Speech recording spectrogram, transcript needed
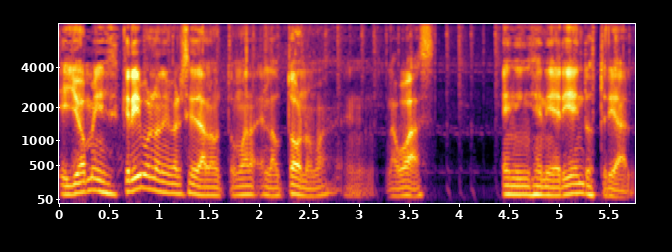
Y yo me inscribo en la universidad, en la, autónoma, en la UAS, en ingeniería industrial.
